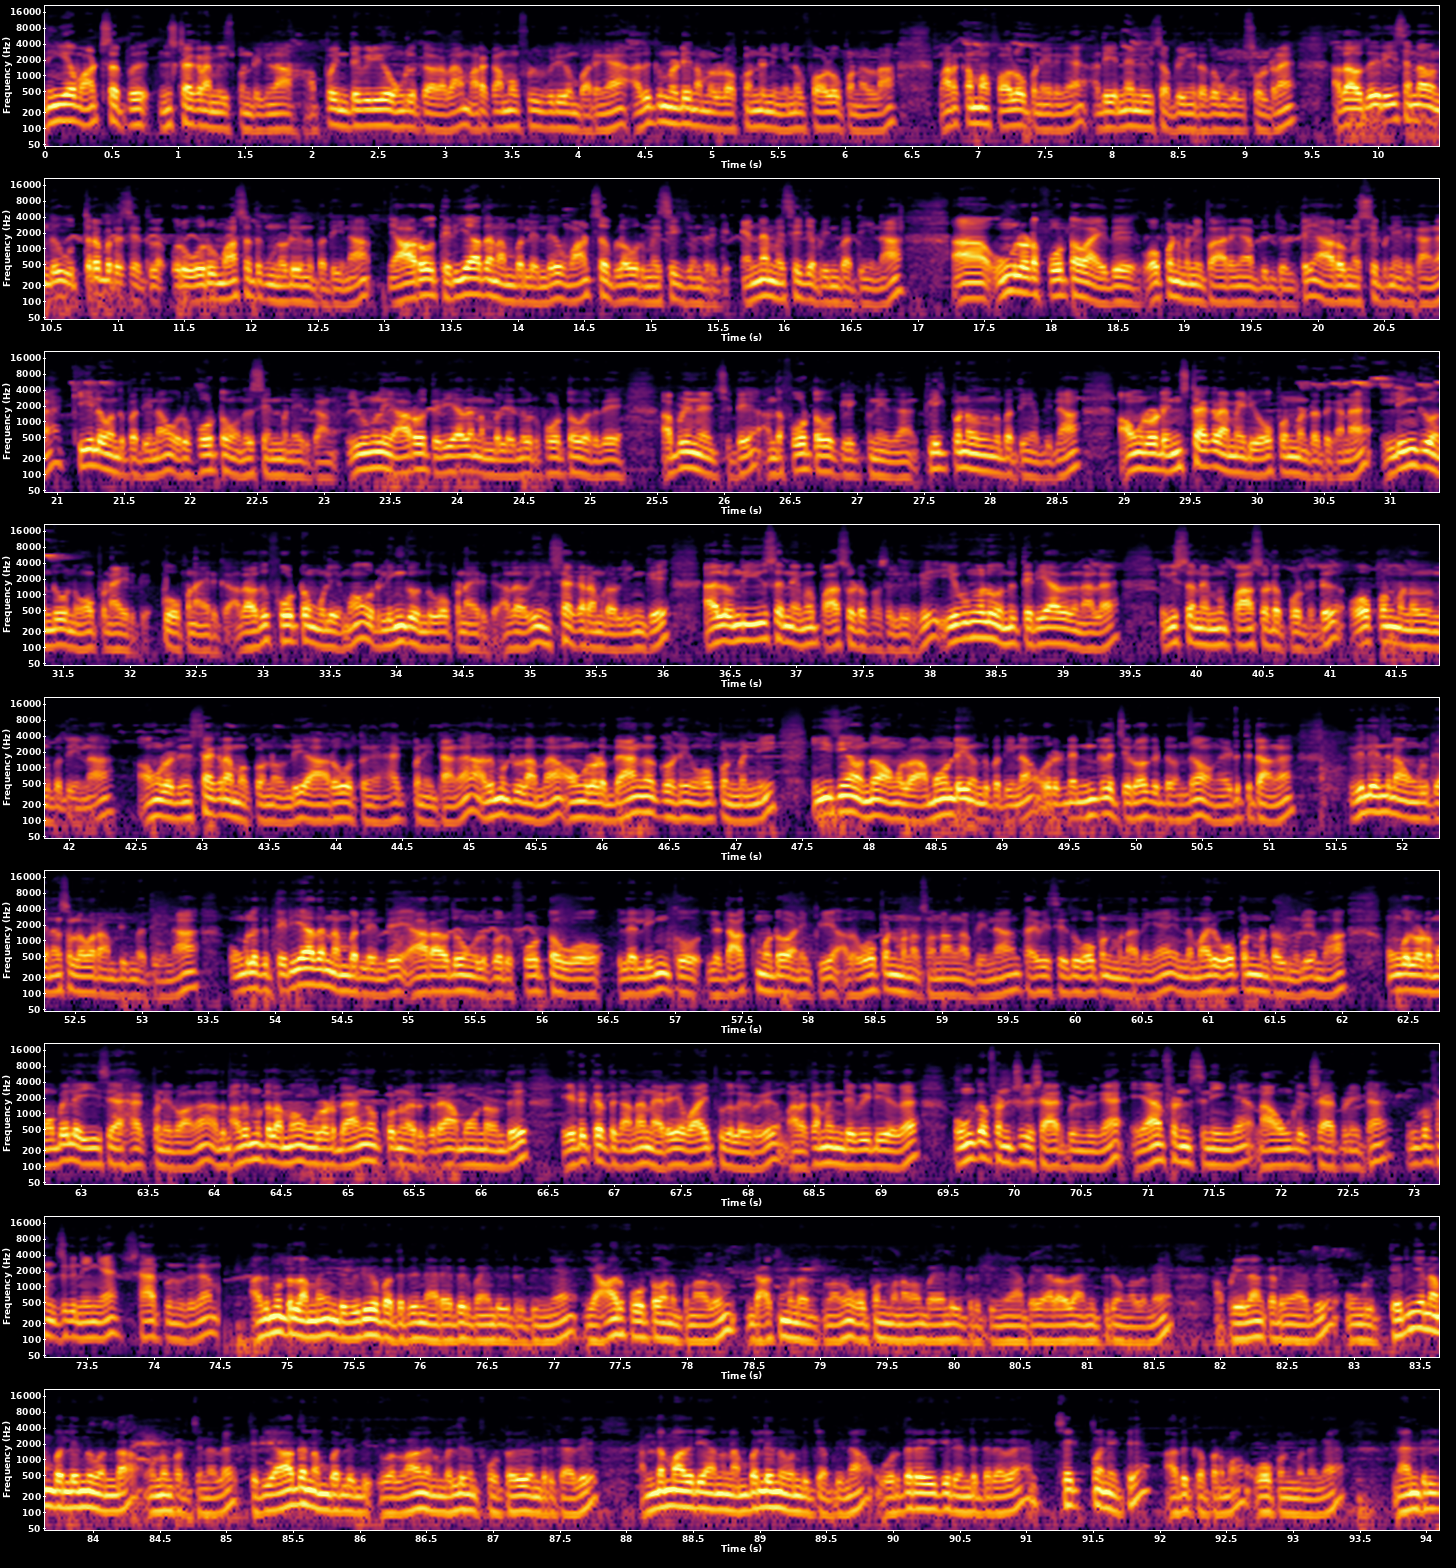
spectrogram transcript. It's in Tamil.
நீங்கள் வாட்ஸ்அப்பு இன்ஸ்டாகிராம் யூஸ் பண்ணுறீங்களா அப்போ இந்த வீடியோ உங்களுக்காக தான். மறக்காமல் ஃபுல் வீடியோ பாருங்கள் அதுக்கு முன்னாடி நம்மளோட அக்கௌண்ட்டை நீங்கள் இன்னும் ஃபாலோ பண்ணலாம் மறக்காமல் ஃபாலோ பண்ணிடுங்க அது என்ன நியூஸ் அப்படிங்கிறத உங்களுக்கு சொல்கிறேன் அதாவது ரீசெண்டாக வந்து உத்தரப்பிரதேசத்தில் ஒரு ஒரு மாதத்துக்கு முன்னாடி வந்து பார்த்தீங்கன்னா யாரோ தெரியாத நம்பர்லேருந்து வாட்ஸ்அப்பில் ஒரு மெசேஜ் வந்திருக்கு. என்ன மெசேஜ் அப்படின்னு பார்த்தீங்கன்னா உங்களோட ஃபோட்டோவா இது? ஓப்பன் பண்ணி பாருங்க அப்படின்னு சொல்லிட்டு யாரோ மெசேஜ் பண்ணியிருக்காங்க கீழே வந்து பார்த்தீங்கன்னா ஒரு ஃபோட்டோ வந்து சென்ட் பண்ணியிருக்காங்க இவங்களும் யாரோ தெரியாத நம்பர்லேருந்து ஒரு ஃபோட்டோ வருது அப்படின்னு நினச்சிட்டு அந்த ஃபோட்டோவை கிளிக் பண்ணியிருக்காங்க கிளிக் பண்ணது வந்து பார்த்தீங்க அப்படின்னா அவங்களோட இன்ஸ்டாகிராம் ஐடி ஓப்பன் பண்ணுறதுக்கான லிங்க் வந்து ஒன்று ஓப்பன் ஆயிருக்கு. ஓப்பன் ஆயிருக்கு. அதாவது ஃபோட்டோ மூலியமாக ஒரு லிங்க் வந்து ஓப்பன் ஆயிருக்கு. அதாவது இன்ஸ்டாகிராமோட லிங்க் அதில் வந்து யூசர் நேமு பாஸ்வேர்டை போக சொல்லியிருக்கு. இவங்களும் வந்து தெரியாததுனால யூசர் நேமு பாஸ்வேர்டை போட்டுட்டு ஓப்பன் பண்ணது வந்து பார்த்தீங்கன்னா அவங்களோட இன்ஸ்டாகிராம் அக்கௌண்ட் வந்து யாரோ ஒருத்தங்க ஹேக் பண்ணிட்டாங்க. அது மட்டும் இல்லாமல் அவங்களோட பேங்க் அக்கௌண்ட்டையும் ஓப்பன் பண்ணி ஈஸியாக வந்து அவங்களோட அமௌண்ட்டையும் வந்து பார்த்தீங்கன்னா ஒரு ரெண்டு லட்ச ரூபா கிட்ட வந்து அவங்க எடுத்துட்டாங்க. இதுலேருந்து நான் உங்களுக்கு என்ன சொல்ல வரேன் அப்படின்னு பார்த்தீங்கன்னா உங்களுக்கு தெரியாத நம்பர்லேருந்து யாராவது உங்களுக்கு ஒரு ஃபோட்டோவோ இல்லை லிங்க்கோ இல்லை டாக்குமெண்ட்டோ அனுப்பி அதை ஓப்பன் பண்ண சொன்னாங்க அப்படின்னா செய்து ஓப்பன் பண்ணாதீங்க. இந்த மாதிரி ஓப்பன் பண்ணுறது மூலியமாக உங்களோட மொபைலை ஈஸியாக ஹேக் பண்ணிடுவாங்க. அது அது மட்டும் இல்லாமல் உங்களோட பேங்க் அக்கௌண்ட்டில் இருக்கிற அமௌண்ட்டை வந்து எடுக்கிறதுக்கான நிறைய வாய்ப்புகள் இருக்குது மறக்காமல் இந்த வீடியோவை உங்கள் ஃப்ரெண்ட்ஸுக்கு ஷேர் பண்ணிவிடுங்க என் ஃப்ரெண்ட்ஸ் நீங்கள் நான் உங்களுக்கு ஷேர் பண்ணிட்டேன். உங்கள் ஃப்ரெண்ட்ஸுக்கு நீங்கள் ஷேர் பண்ணிவிடுங்க அது மட்டும் இல்லாமல் இந்த வீடியோ பார்த்துட்டு நிறைய பேர் பயந்துக்கிட்டு இருப்பீங்க. யார் ஃபோட்டோ அனுப்பினாலும் டாக்குமெண்ட் அனுப்பினாலும் ஓப்பன் பண்ணாமல் பயந்துக்கிட்டு இருப்பீங்க. அப்போ யாராவது அனுப்பிடுவாங்கன்னு அப்படிலாம் கிடையாது. உங்களுக்கு தெரிஞ்ச நம்பர்லேருந்து வந்தால் ஒன்றும் பிரச்சனை இல்லை. தெரியாத நம்பர்லேருந்து இவ்வளோ நாள் நம்பர்லேருந்து ஃபோட்டோவே வந்திருக்காது. அந்த மாதிரியான நம்பர்லேருந்து வந்துச்சு அப்படின்னா ஒரு தடவைக்கு ரெண்டு தடவை செக் பண்ணிவிட்டு அதுக்கப்புறமா ஓப்பன் பண்ணுங்கள் நன்றி.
